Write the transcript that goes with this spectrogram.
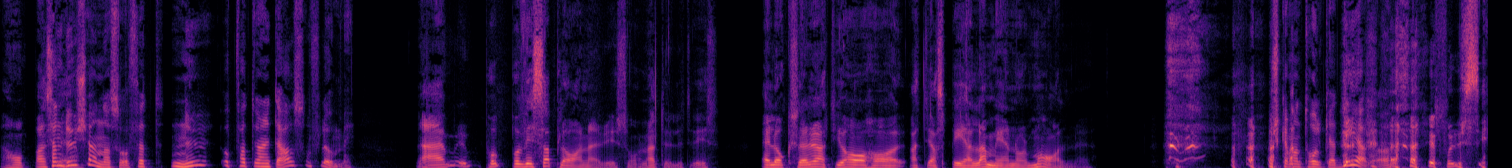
Jag hoppas kan det. du känna så? För att nu uppfattar jag dig inte alls som flummig. Nej, på, på vissa plan är det ju så naturligtvis. Eller också är det att jag, har, att jag spelar mer normal nu. Hur ska man tolka det då? det får du se.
